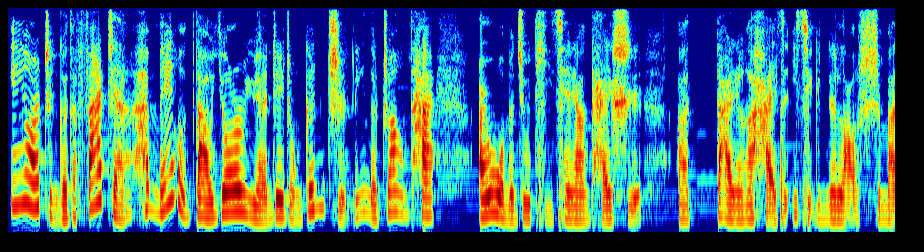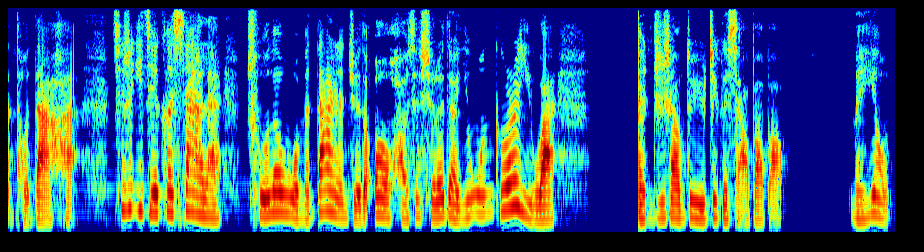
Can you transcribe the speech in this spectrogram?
婴幼儿整个的发展还没有到幼儿园这种跟指令的状态，而我们就提前让开始啊，大人和孩子一起跟着老师满头大汗。其实一节课下来，除了我们大人觉得哦好像学了点英文歌以外，本质上对于这个小宝宝没有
